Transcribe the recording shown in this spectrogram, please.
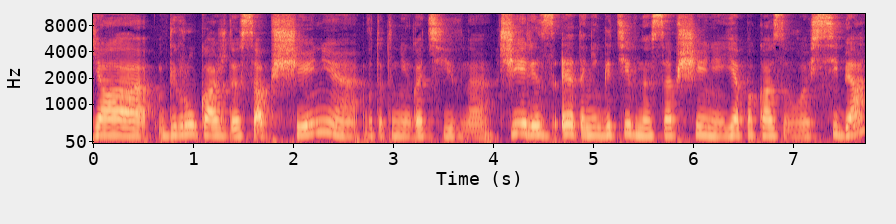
Я беру каждое сообщение, вот это негативное. Через это негативное сообщение я показываю себя,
